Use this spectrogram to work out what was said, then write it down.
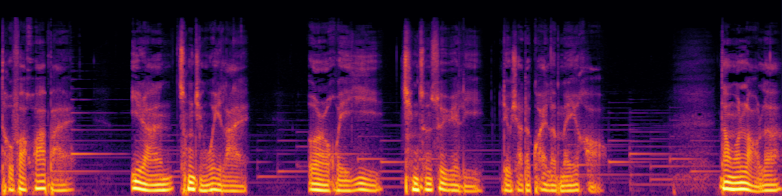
头发花白，依然憧憬未来。偶尔回忆青春岁月里留下的快乐美好。当我老了，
